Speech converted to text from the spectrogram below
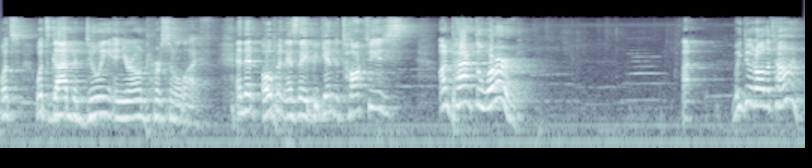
What's, what's God been doing in your own personal life? And then open as they begin to talk to you, unpack the word. I, we do it all the time.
